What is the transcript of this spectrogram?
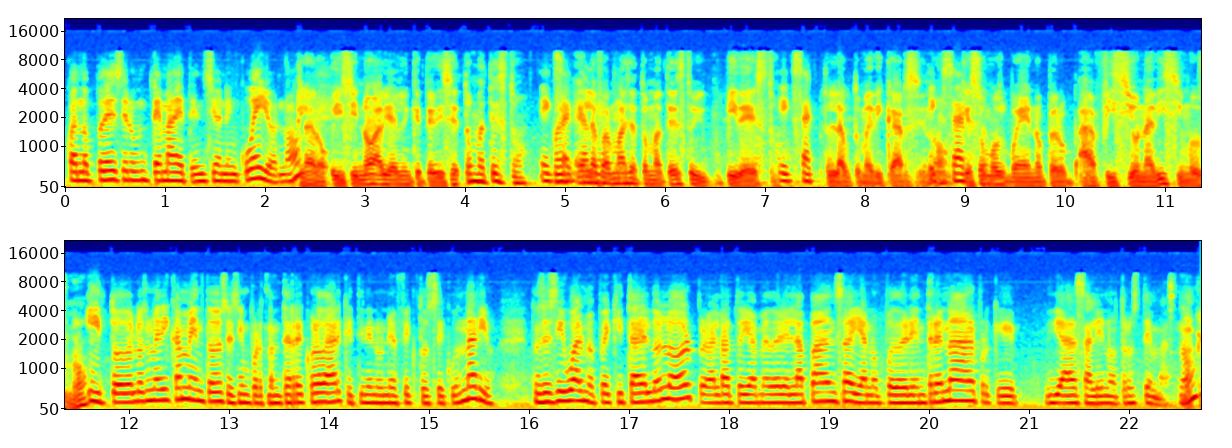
cuando puede ser un tema de tensión en cuello, ¿no? Claro, y si no, hay alguien que te dice, tómate esto. En la Exactamente. farmacia, tómate esto y pide esto. Exacto. Automedicarse, ¿no? Exacto. Que somos, bueno, pero aficionadísimos, ¿no? Y todos los medicamentos es importante recordar que tienen un efecto secundario. Entonces igual me puede quitar el dolor, pero al rato ya me duele la panza, ya no puedo ir a entrenar porque ya salen otros temas, ¿no? Ok.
